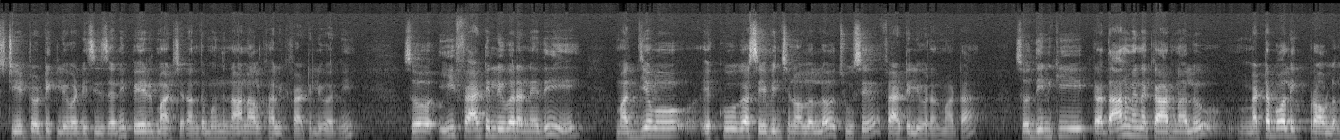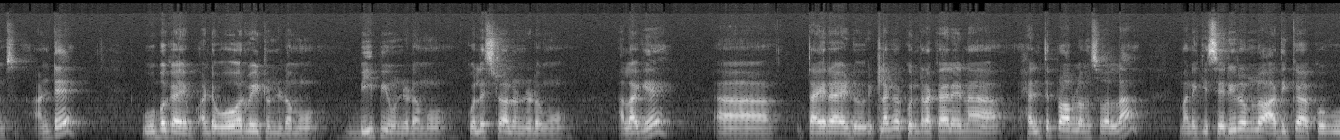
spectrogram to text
steatotic liver disease అని పేరు మార్చారు. అంతకుముందు నాన్ ఆల్కహాలిక్ ఫ్యాటీ లివర్ని సో ఈ ఫ్యాటీ లివర్ అనేది మద్యము ఎక్కువగా సేవించిన వాళ్ళల్లో చూసే ఫ్యాటీ లివర్ అనమాట సో దీనికి ప్రధానమైన కారణాలు మెటబాలిక్ ప్రాబ్లమ్స్. అంటే ఊబకాయం అంటే ఓవర్ వెయిట్ ఉండడము బీపీ ఉండడము కొలెస్ట్రాల్ ఉండడము అలాగే థైరాయిడ్ ఇట్లాగా కొన్ని రకాలైన హెల్త్ ప్రాబ్లమ్స్ వల్ల మనకి శరీరంలో అధిక కొవ్వు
